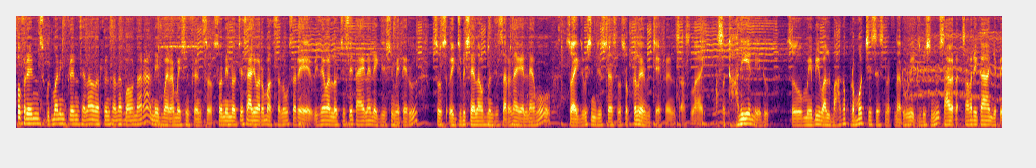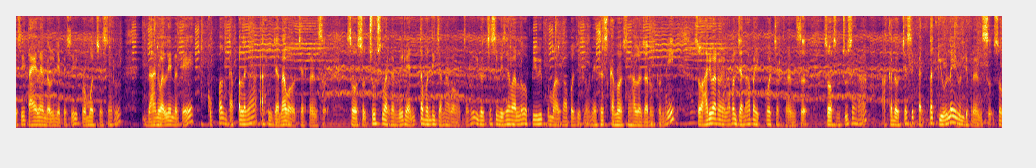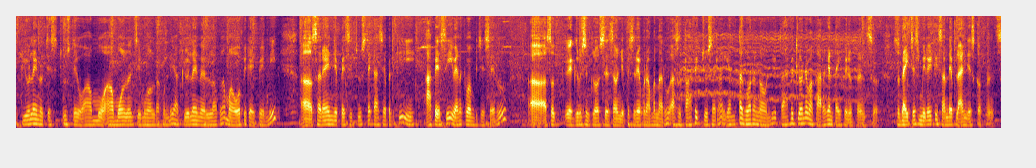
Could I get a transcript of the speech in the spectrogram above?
Hello friends good morning friends. ఎలా ఉన్నారు friends? అందరు బాగున్నారా? నేను మా రమేష్ ఫ్రెండ్స్. సో నేను వచ్చేసి ఆదివారం మాకు సెలవు సరే విజయవాడలో వచ్చేసి థాయిలాండ్ ఎగ్జిబిషన్ పెట్టారు. సో ఎగ్జిబిషన్ ఎలా ఉంటుందని చెప్పి సరదాగా వెళ్ళాము. సో ఎగ్జిబిషన్ చూస్తే అసలు సొక్కలు కనిపించాయి ఫ్రెండ్స్. అసలు అసలు ఖాళీయే లేదు. సో మేబీ వాళ్ళు బాగా ప్రమోట్ చేసేసినట్టున్నారు ఎగ్జిబిషన్. సవరిక అని చెప్పేసి థాయిలాండ్ అని చెప్పేసి ప్రమోట్ చేశారు. దానివల్ల ఏంటంటే కుప్పలు తెప్పలుగా అసలు జనాభా వచ్చారు ఫ్రెండ్స్. సో సో చూస్తున్నారు కానీ మీరు ఎంతమంది జనాభా వచ్చారు? ఇది వచ్చేసి విజయవాడలో పీవీపీ మాల్కి ఆపోజిట్లో ఎస్ఎస్ కన్వెన్షన్ హాల్లో జరుగుతుంది. సో ఆదివారం లోపల జనాభా ఎక్కువ వచ్చారు ఫ్రెండ్స్ సో అసలు చూసారా? అక్కడ వచ్చేసి పెద్ద క్యూ లైన్ ఉంది ఫ్రెండ్స్ సో క్యూ లైన్ వచ్చేసి చూస్తే ఆ మూ ఆ మూల నుంచి ఈ మూల రాకుంది ఆ క్యూ లైన్ లోపల మా ఓపిక అయిపోయింది. సరే అని చెప్పేసి చూస్తే కాసేపటికి ఆపేసి వెనక్కి పంపించేశారు. సో ఎగ్జిబిషన్ క్లోజ్ చేసామని చెప్పేసి రేపు రమ్మన్నారు. అసలు ట్రాఫిక్ చూసారా? ఎంత ఘోరంగా ఉంది? ట్రాఫిక్లోనే మాకు అరగంట అయిపోయింది ఫ్రెండ్స్ సో దయచేసి మీరైతే ఈ సండే ప్లాన్ చేసుకో ఫ్రెండ్స్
